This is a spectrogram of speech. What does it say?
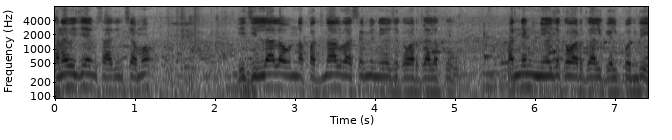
ఘన విజయం సాధించామో ఈ జిల్లాలో ఉన్న పద్నాలుగు అసెంబ్లీ నియోజకవర్గాలకు పన్నెండు నియోజకవర్గాలు గెలుపొంది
